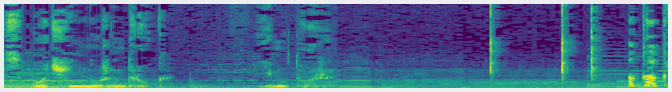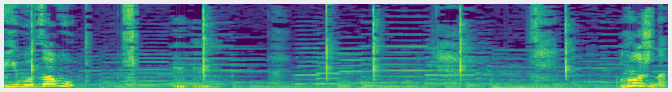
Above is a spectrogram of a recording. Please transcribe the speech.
Сейчас очень нужен друг. Ему тоже. А как его зовут? Можно?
